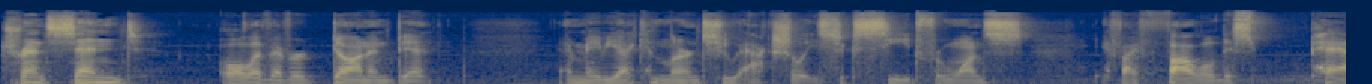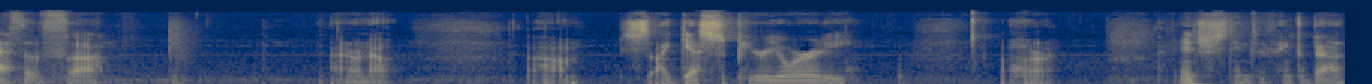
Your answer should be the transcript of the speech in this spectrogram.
transcend all I've ever done and been. And maybe I can learn to actually succeed for once if I follow this path of, uh, I don't know, um, I guess superiority or interesting to think about.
